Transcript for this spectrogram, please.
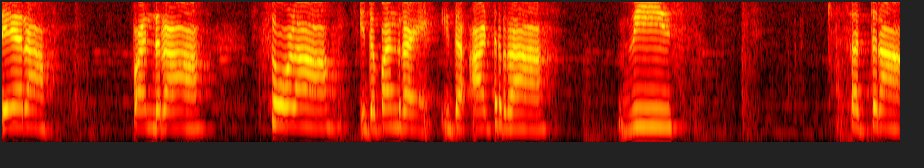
तेरा पंधरा सोळा इथं पंधरा आहे. इथं अठरा वीस सतरा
